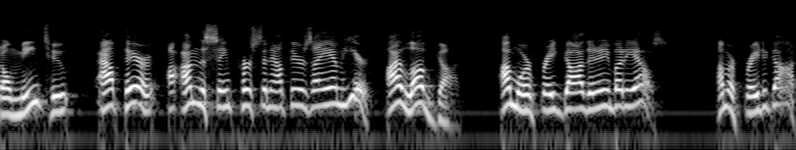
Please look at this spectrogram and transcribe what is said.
don't mean to. Out there, I'm the same person out there as I am here. I love God. I'm more afraid of God than anybody else. I'm afraid of God.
